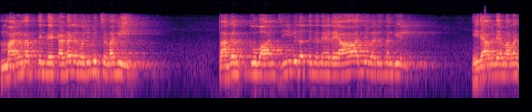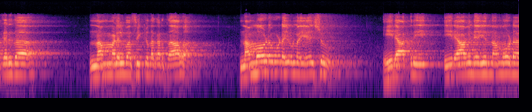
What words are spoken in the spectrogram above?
മരണത്തിന്റെ കടലും ഒരുമിച്ചിളകി തകർക്കുവാൻ ജീവിതത്തിന് നേരെ ആഞ്ഞു വരുന്നെങ്കിൽ ഈ രാവിലെ മറക്കരുത്. നമ്മളിൽ വസിക്കുന്ന കർത്താവ് നമ്മോടുകൂടെയുള്ള യേശു ഈ രാത്രി ഈ രാവിലെയും നമ്മോട്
